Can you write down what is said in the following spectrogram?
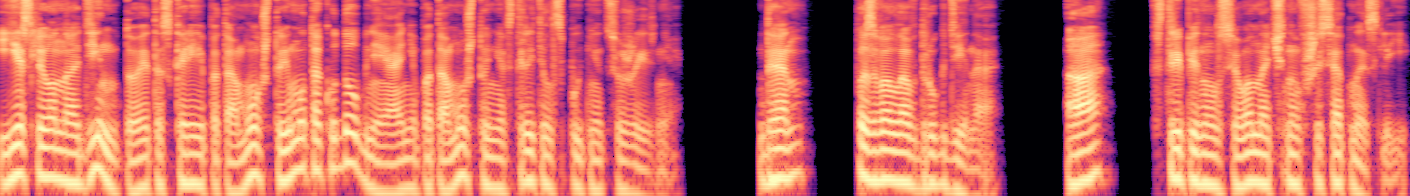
Если он один, то это скорее потому, что ему так удобнее, а не потому, что не встретил спутницу жизни. «Дэн?» — позвала вдруг Дина. «А?» — встрепенулся он, очнувшись от мыслей.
